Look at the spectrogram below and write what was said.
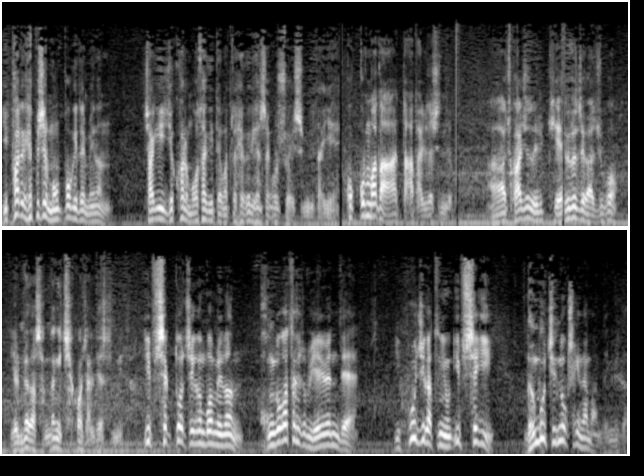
이파리 햇빛을 못 보게 되면은 자기 역할을 못 하기 때문에 또 해거리 현상이 올 수가 있습니다. 예. 곳곳마다 다 달려졌는데 아주 가지도 이렇게 늘어져 가지고 열매가 상당히 착화가 잘 됐습니다. 잎색도 지금 보면은 홍도 같은 게 좀 예외인데 이 후지 같은 경우는 잎색이 너무 진녹색이 나면 안 됩니다.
